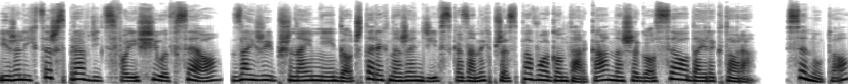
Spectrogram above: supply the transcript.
jeżeli chcesz sprawdzić swoje siły w SEO, zajrzyj przynajmniej do czterech narzędzi wskazanych przez Pawła Gontarka, naszego SEO dyrektora: Senuto,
